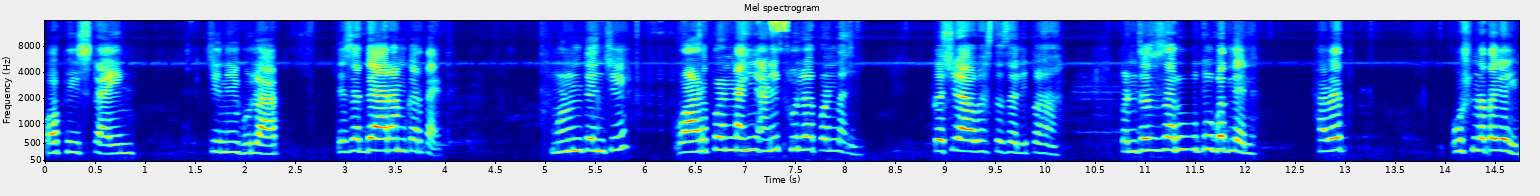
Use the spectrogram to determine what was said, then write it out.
ऑफिस टाईम चिनी गुलाब ते सध्या आराम करतायत. म्हणून त्यांची वाढ पण नाही आणि फुलं पण नाही. कशी अवस्था झाली पहा. पण जसं ऋतू बदलेल हवेत उष्णता येईल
